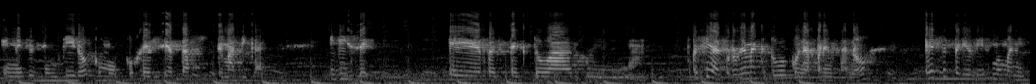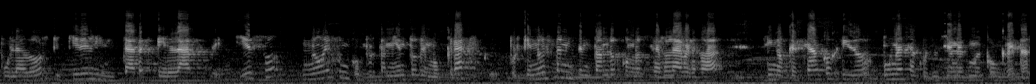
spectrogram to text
en ese sentido, como coger ciertas temáticas. Y dice, eh, respecto a su, pues sí, al problema que tuvo con la prensa, ¿no? Ese periodismo manipulador que quiere limitar el arte. Y eso no es un comportamiento democrático, porque no están intentando conocer la verdad, sino que se han cogido unas acusaciones muy concretas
